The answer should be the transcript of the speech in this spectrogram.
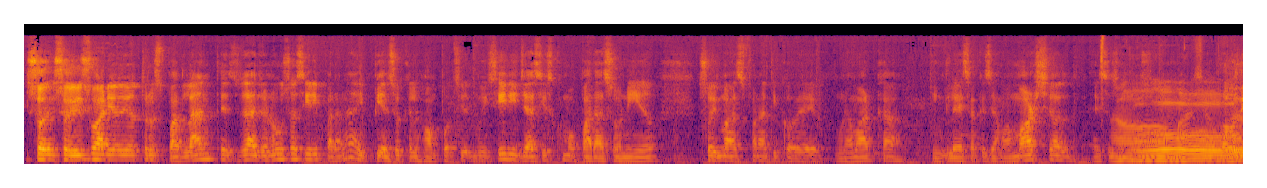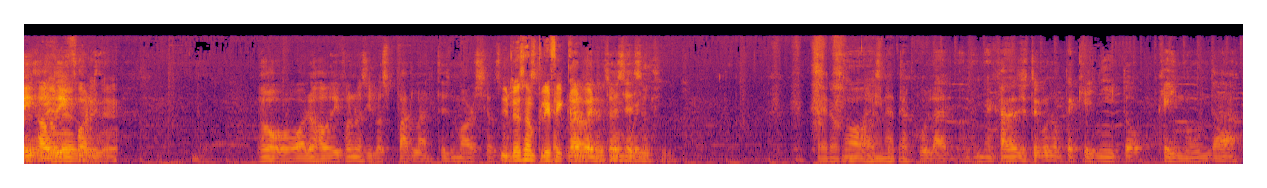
qué- soy, soy usuario de otros parlantes, o sea, yo no uso a Siri para nada y pienso que el HomePod sí es muy Siri, ya si es como para sonido, soy más fanático de una marca inglesa que se llama Marshall, esos son los- Oh, Audi- audífonos. buena. o los audífonos y los parlantes Marshall. Y los amplificadores Bueno, entonces eso. Pero No, espectacular. Me encanta. Yo tengo uno pequeñito que inunda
